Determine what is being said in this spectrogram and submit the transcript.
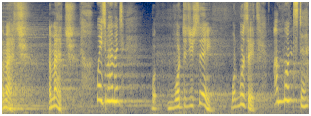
A match. A match. Wait a moment. What, what did you see? What was it? A monster.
